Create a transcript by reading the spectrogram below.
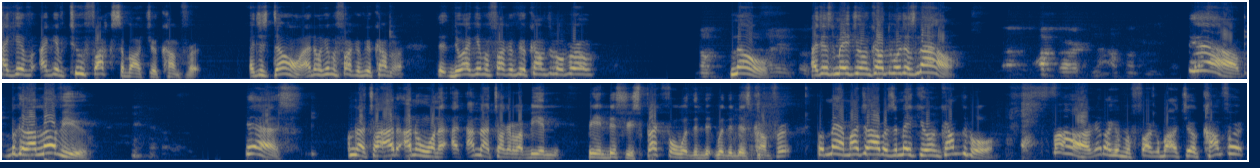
I give I give two fucks about your comfort. I just don't. I don't give a fuck if you're comfortable. Do I give a fuck if you're comfortable, bro? No. No. I, I just made you uncomfortable just now. Yeah, because I love you. Yes. I'm not trying. I don't want to. I'm not talking about being being disrespectful with the with the discomfort. But man, my job is to make you uncomfortable. Fuck. I don't give a fuck about your comfort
